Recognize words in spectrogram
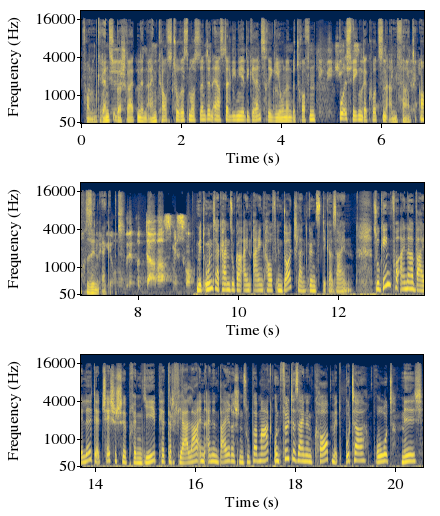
Vom grenzüberschreitenden Einkaufstourismus sind in erster Linie die Grenzregionen betroffen, wo es wegen der kurzen Anfahrt auch Sinn ergibt. Mitunter kann sogar ein Einkauf in Deutschland günstiger sein. So ging vor einer Weile der tschechische Premier Petr Fiala in einen bayerischen Supermarkt und füllte seinen Korb mit Butter, Brot, Milch,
